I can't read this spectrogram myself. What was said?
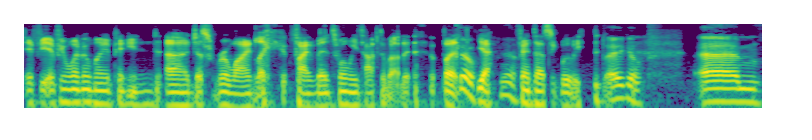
if you, if you want to know my opinion, uh, just rewind like five minutes when we talked about it. But Cool, yeah, yeah. fantastic movie. There you go. Um,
